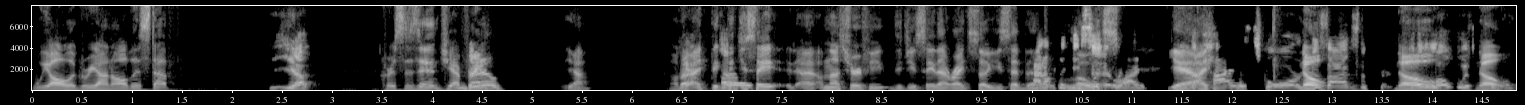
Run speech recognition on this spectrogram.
We all agree on all this stuff? Yep. Chris is in, Jeffrey. down. yeah. Okay. But I think did Uh, you say I- I'm not sure if you did you say that right? So you said the I don't think lowest. you said it right. Yeah, the I, highest score No. designs the, the lowest no,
